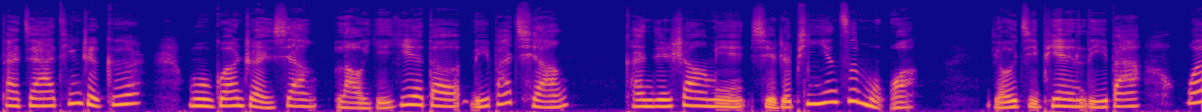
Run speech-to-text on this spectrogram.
大家听着歌，目光转向老爷爷的篱笆墙，看见上面写着拼音字母，有几片篱笆歪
